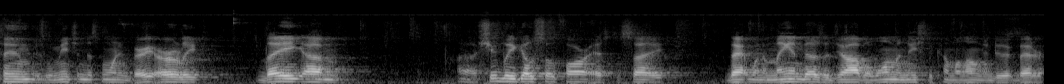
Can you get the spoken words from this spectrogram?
tomb, as we mentioned this morning, very early. They, um, uh, should we go so far as to say that when a man does a job, a woman needs to come along and do it better?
